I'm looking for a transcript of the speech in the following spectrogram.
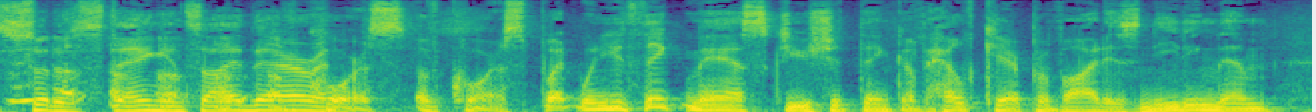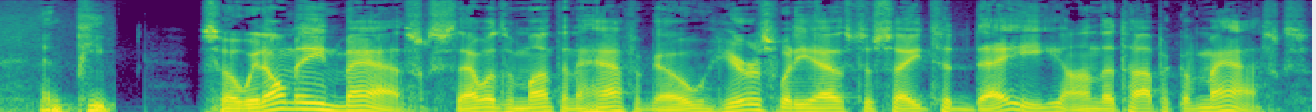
sort of staying inside there? Of course, of course. But when you think masks, you should think of healthcare providers needing them and people. So we don't need masks. That was a month and a half ago. Here's what he has to say today on the topic of masks.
